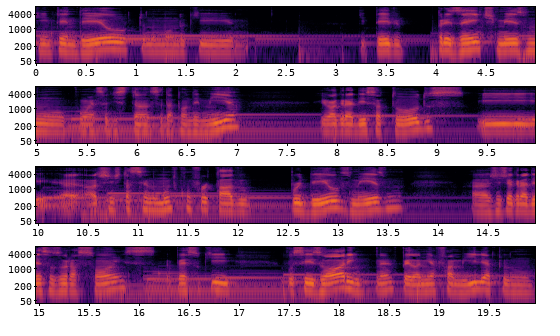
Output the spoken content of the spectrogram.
que entendeu, todo mundo que, que teve presente mesmo com essa distância da pandemia. Eu agradeço a todos e a gente está sendo muito confortável por Deus mesmo. A gente agradece as orações. Eu peço que vocês orem né, pela minha família, pelo,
